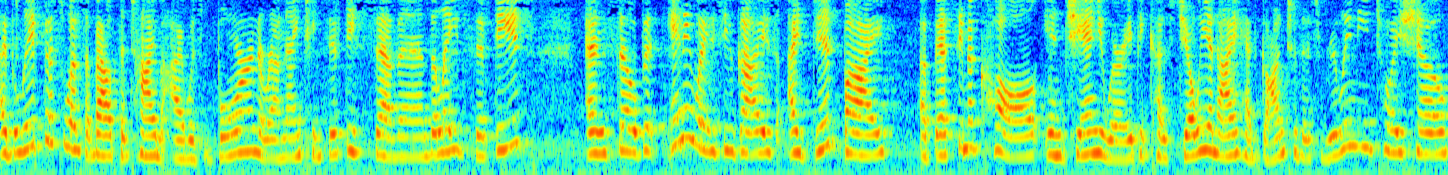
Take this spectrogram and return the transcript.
I believe this was about the time I was born, around 1957, the late 50s. And so, but anyways, you guys, I did buy a Betsy McCall in January because Joey and I had gone to this really neat toy show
